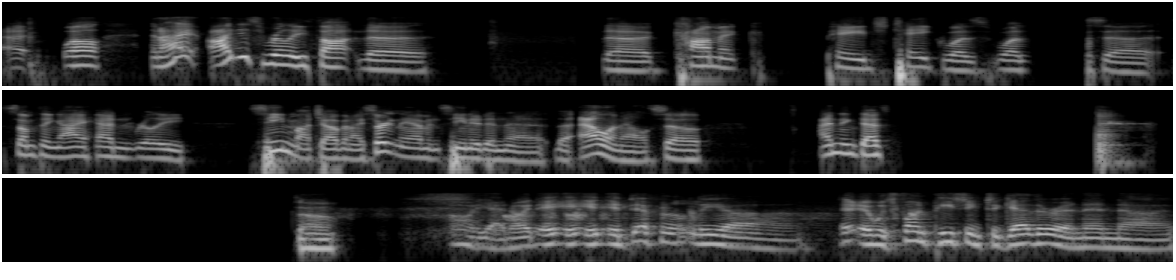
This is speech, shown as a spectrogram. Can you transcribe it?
I, well, and I, I just really thought the, the comic page take was was uh, something I hadn't really seen much of, and I certainly haven't seen it in the the L and L. So, I think that's. So Oh yeah, no, it it, it, it definitely uh it, it was fun piecing together, and then uh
